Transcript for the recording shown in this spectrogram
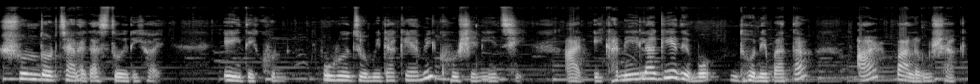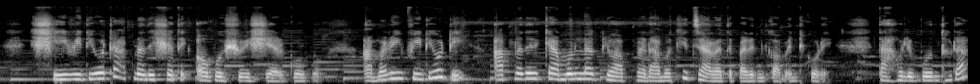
সুন্দর চারা গাছ তৈরি হয়। এই দেখুন, পুরো জমিটাকে আমি ঘষে নিয়েছি। আর এখানেই লাগিয়ে দেব ধনে পাতা আর পালং শাক। সেই ভিডিওটা আপনাদের সাথে অবশ্যই শেয়ার করব। আমার এই ভিডিওটি আপনাদের কেমন লাগল আপনারা আমাকে জানাতে পারেন কমেন্ট করে। তাহলে বন্ধুরা,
